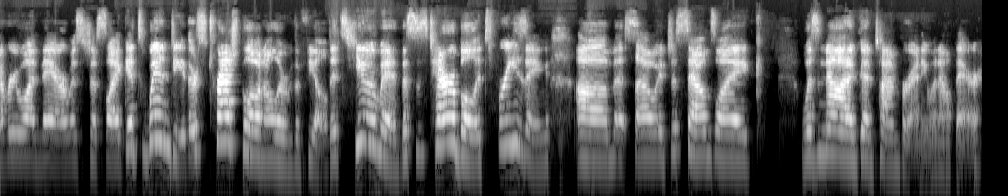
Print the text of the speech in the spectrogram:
everyone there was just like, it's windy. There's trash blowing all over the field. It's humid. This is terrible. It's freezing. Um, so it just sounds like was not a good time for anyone out there.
